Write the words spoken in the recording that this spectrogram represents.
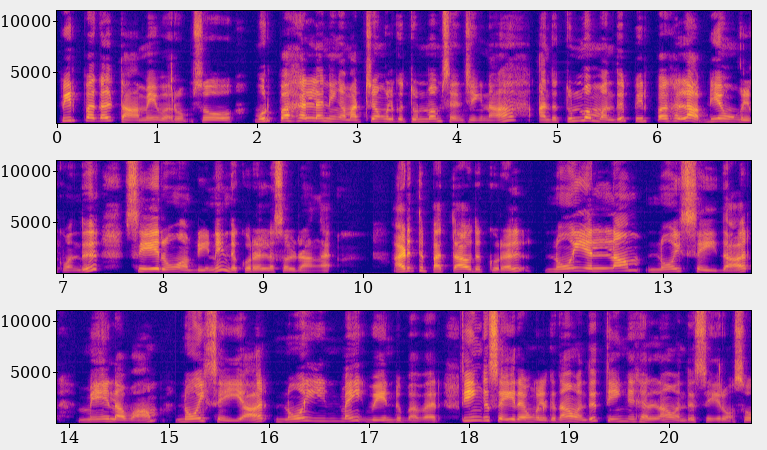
பிற்பகல் தாமே வரும். ஸோ முற்பகலில் நீங்கள் மற்றவங்களுக்கு துன்பம் செஞ்சீங்கன்னா அந்த துன்பம் வந்து பிற்பகலில் அப்படியே உங்களுக்கு வந்து சேரும் அப்படின்னு இந்த குரலில் சொல்கிறாங்க அடுத்து பத்தாவது குரல் நோயெல்லாம் நோய் செய்தார் மேலவாம் நோய் செய்யார் நோயின்மை வேண்டுபவர். தீங்கு செய்கிறவங்களுக்கு தான் வந்து தீங்குகள்லாம் வந்து சேரும். ஸோ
